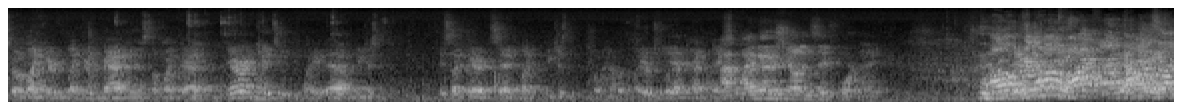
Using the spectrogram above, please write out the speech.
So like your, like your Madden and stuff like that, there are kids who play that, we just, it's like Barrett said, like, we just don't have the players for that kind of thing. I, I noticed y'all didn't say Fortnite. Oh, no,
